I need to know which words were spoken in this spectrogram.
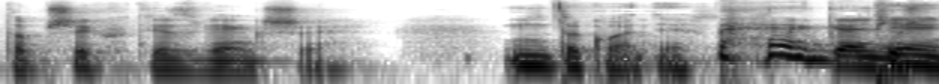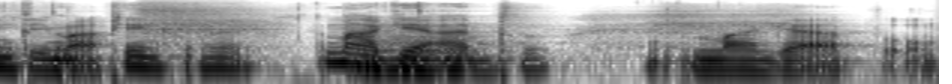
to przychód jest większy. Mm, dokładnie. piękna, piękna. Magia mm, Apple. Magia Apple.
